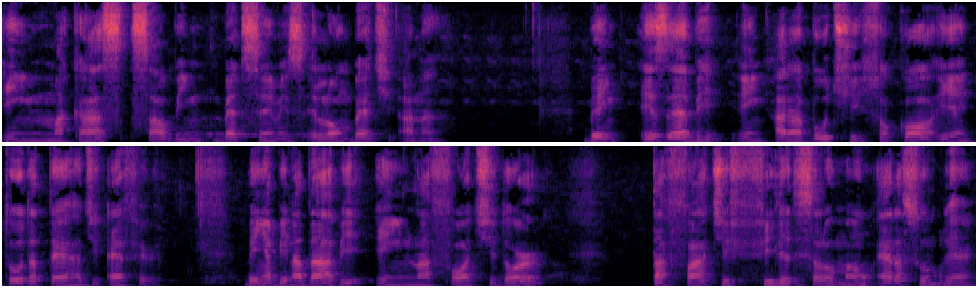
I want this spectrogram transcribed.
em Macás, Salbim, Bet-Semes, Elon, Bet-Anã. Ben-Ezeb, em Arabute, Socó e em toda a terra de Éfer. Ben-Abinadab, em Nafote Dor. Tafate, filha de Salomão, era sua mulher.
